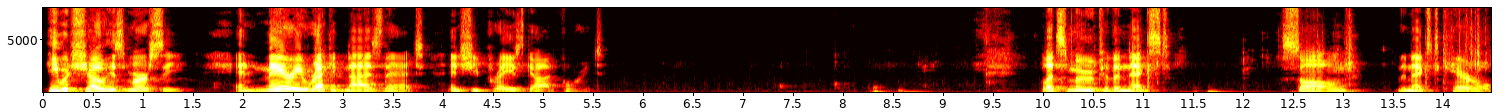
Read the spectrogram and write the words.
He would show his mercy. And Mary recognized that, and she praised God for it. Let's move to the next song, the next carol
